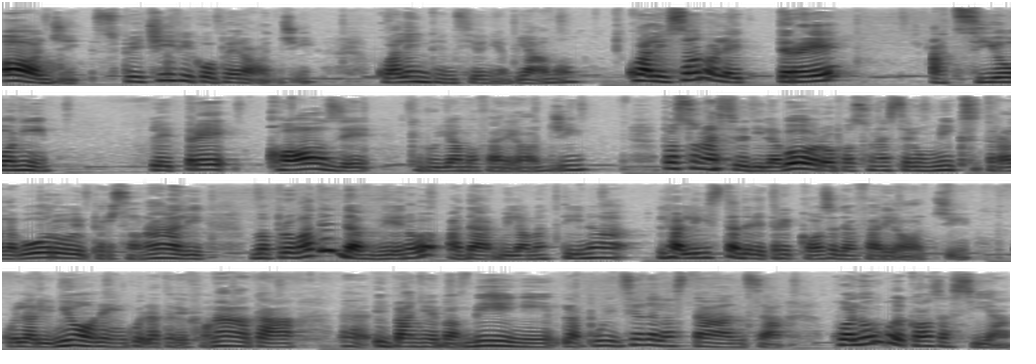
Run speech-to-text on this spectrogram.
Oggi, specifico per oggi, quali intenzioni abbiamo? Quali sono le tre azioni, le tre cose che vogliamo fare oggi? Possono essere di lavoro, possono essere un mix tra lavoro e personali, ma provate davvero a darvi la mattina la lista delle tre cose da fare oggi, quella riunione, quella telefonata, eh, il bagno ai bambini, la pulizia della stanza, qualunque cosa sia,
